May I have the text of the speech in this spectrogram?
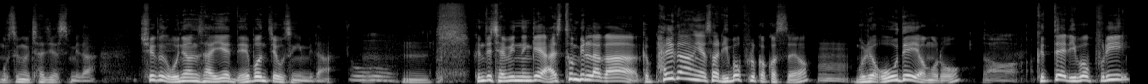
우승을 차지했습니다. 최근 5년 사이에 네 번째 우승입니다. 오. 음. 근데 재밌는 게 아스톤 빌라가 그 8강에서 리버풀을 꺾었어요. 음. 무려 5대 0으로. 어, 그때 리버풀이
